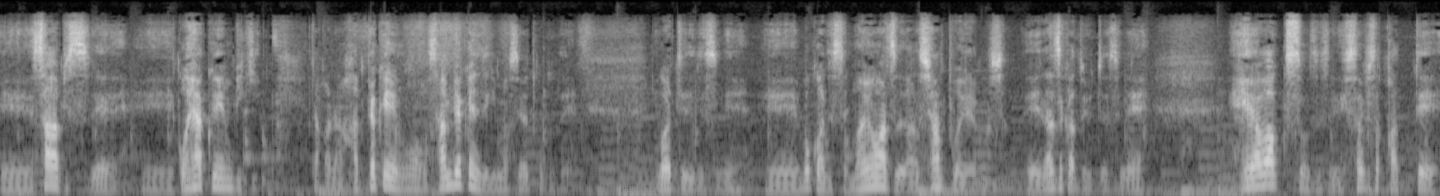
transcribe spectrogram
えー、サービスで、え500円引き。だから800円を300円でできますよってことで言われてですね、え僕はですね迷わずあのシャンプーを選びました、えなぜかというとですねヘアワックスをですね久々買って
